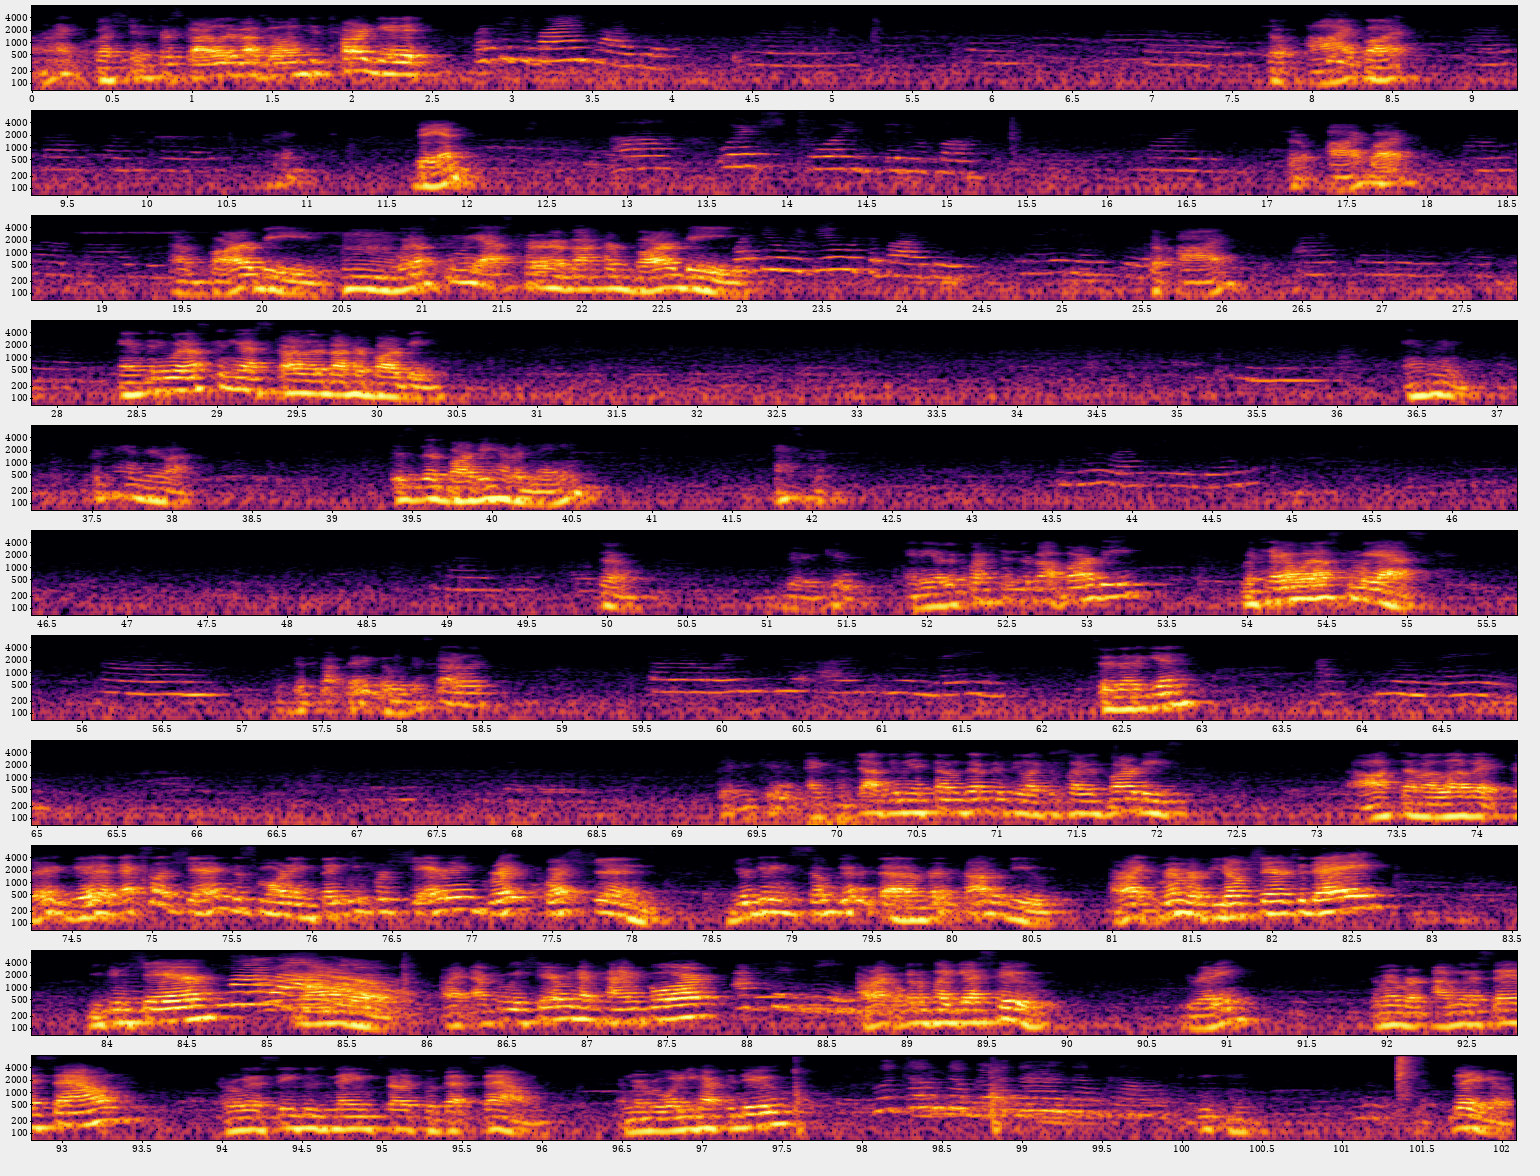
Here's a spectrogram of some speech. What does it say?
All right, questions for Scarlett about going to Target. What did you buy in Target? So I bought, okay. Dan? Uh, which toys did you buy? So I bought a Barbie. Hmm, what else can we ask her about her Barbie? What do we do with the Barbie? So I, Anthony, what else can you ask Scarlett about her Barbie? Anthony, put your hand in your lap. Does the Barbie have a name? Ask her. So, very good. Any other questions about Barbie? Mateo, what else can we ask? Um, Look at Scar- there you go, look at Scarlett. Hello, where did you ask your name? Say that again. Ask your name. Very good. Excellent job. Give me a thumbs up if you like to play with Barbies. Awesome. I love it. Very good. Excellent sharing this morning. Thank you for sharing. Great questions. You're getting so good at that. I'm very proud of you. All right. Remember, if you don't share today, you can share tomorrow. All right. After we share, we have time for. Activity. All right. We're going to play Guess Who. You ready? So remember, I'm going to say a sound, and we're going to see whose name starts with that sound. And remember, what do you have to do? Put them together and then count. Mm-mm. There you go.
